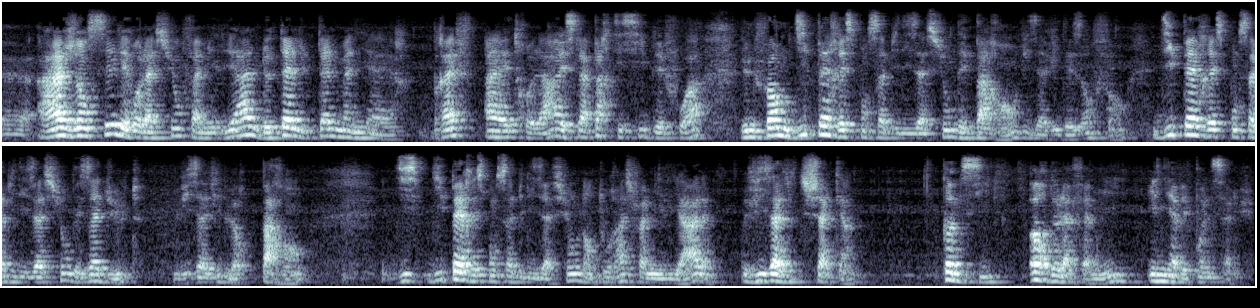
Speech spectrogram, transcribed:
euh, à agencer les relations familiales de telle ou telle manière. Bref, à être là, et cela participe des fois d'une forme d'hyper-responsabilisation des parents vis-à-vis des enfants, d'hyper-responsabilisation des adultes vis-à-vis -vis de leurs parents, d'hyper-responsabilisation de l'entourage familial vis-à-vis de chacun, comme si, hors de la famille, il n'y avait point de salut.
